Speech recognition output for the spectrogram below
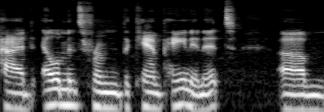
had elements from the campaign in it, um,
